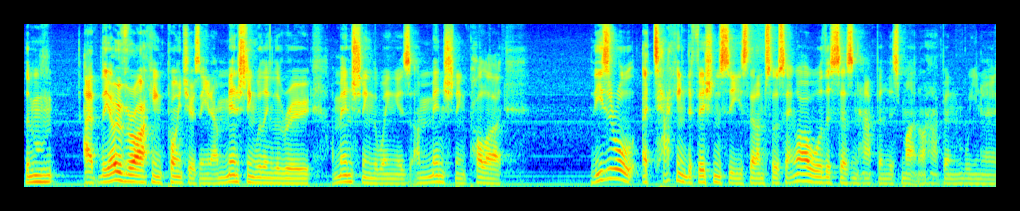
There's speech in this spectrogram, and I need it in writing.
The uh, the overarching point here is that, you know I'm mentioning Willie le I'm mentioning the wingers, I'm mentioning Pollard. These are all attacking deficiencies that I'm sort of saying, oh well, this doesn't happen, this might not happen. Well, you know,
